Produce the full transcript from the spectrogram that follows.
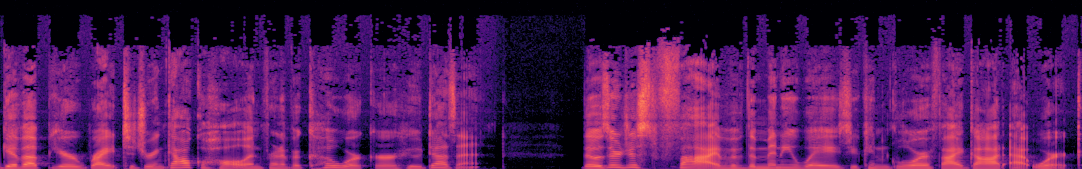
give up your right to drink alcohol in front of a coworker who doesn't. Those are just five of the many ways you can glorify God at work.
